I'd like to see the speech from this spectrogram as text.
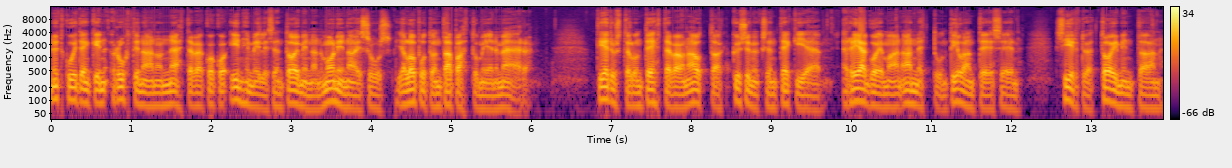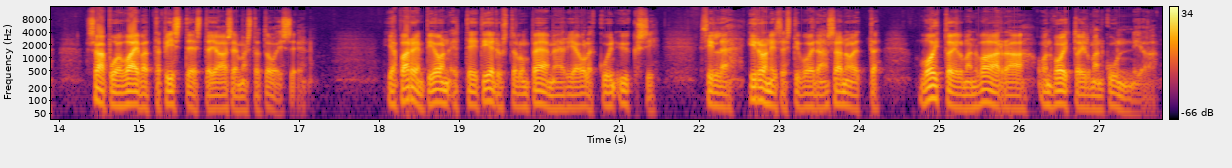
Nyt kuitenkin ruhtinaan on nähtävä koko inhimillisen toiminnan moninaisuus ja loputon tapahtumien määrä. Tiedustelun tehtävä on auttaa kysymyksen tekijää reagoimaan annettuun tilanteeseen, siirtyä toimintaan, saapua vaivatta pisteestä ja asemasta toiseen. Ja parempi on, ettei tiedustelun päämääriä ole kuin yksi, sillä ironisesti voidaan sanoa, että voitto ilman vaaraa on voitto ilman kunniaa.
